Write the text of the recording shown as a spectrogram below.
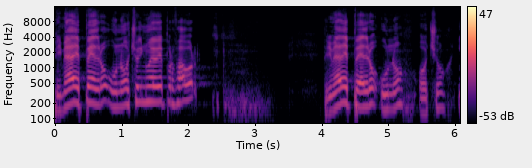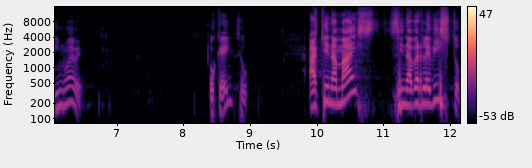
Primera de Pedro 1, 8 y 9, por favor. Primera de Pedro 1, 8 y 9. ¿Ok? A quien amáis sin haberle visto,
